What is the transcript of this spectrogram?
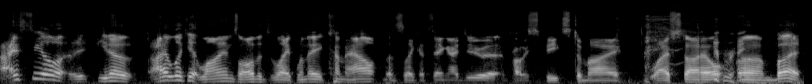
I feel, you know, I look at lines all the like when they come out. That's like a thing I do. It probably speaks to my lifestyle. right. um, but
